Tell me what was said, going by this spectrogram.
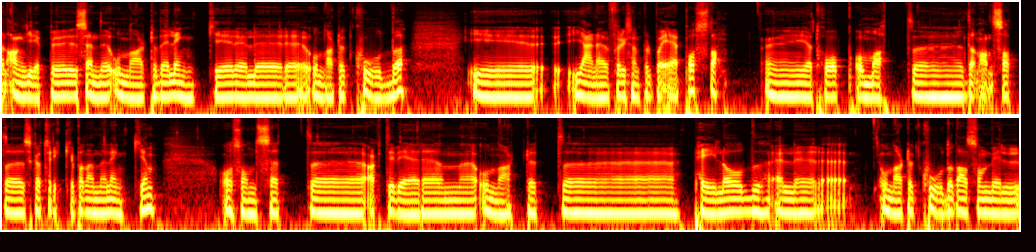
angriper sender ondartede lenker eller ondartet kode i, gjerne f.eks. på e-post, da, i et håp om at uh, den ansatte skal trykke på denne lenken, og sånn sett uh, aktivere en ondartet payload eller ondartet kode da, som, vil,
